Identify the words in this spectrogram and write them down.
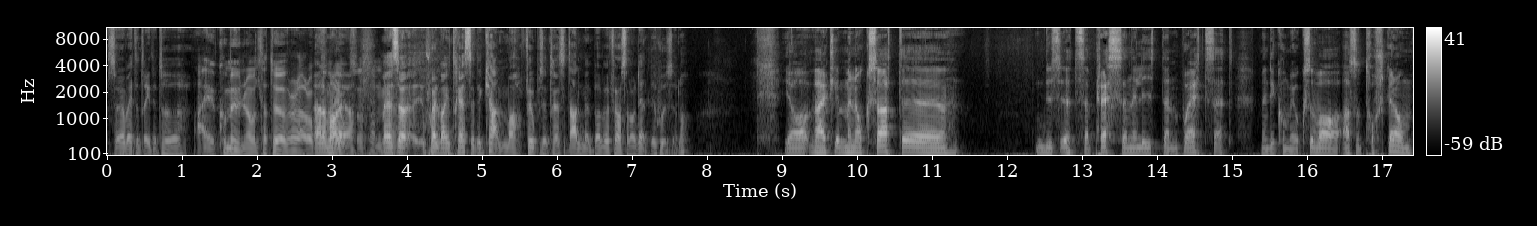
Så jag vet inte riktigt hur... Nej, kommunen har väl tagit över det där också. Ja, de har det. Ja. Sån... Men så själva intresset i Kalmar, fotbollsintresset allmänt, behöver få sig en ordentlig skjuts eller? Ja, verkligen. Men också att, eh, du, att så här, pressen är liten på ett sätt. Men det kommer ju också vara, alltså torskar de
